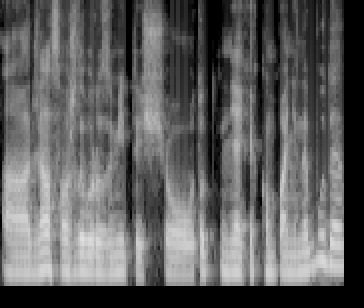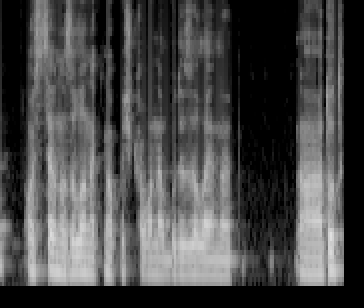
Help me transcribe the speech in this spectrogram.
А Для нас важливо розуміти, що тут ніяких компаній не буде. Ось це в нас зелена кнопочка, вона буде зеленою. Тут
